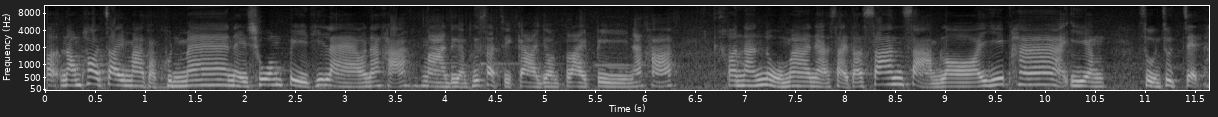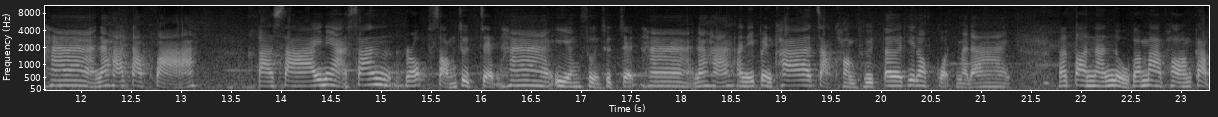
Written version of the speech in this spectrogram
เอ่อน้องพอใจมากับคุณแม่ในช่วงปีที่แล้วนะคะ มาเดือนพฤศจิกายนปลายปีนะคะ ตอนนั้นหนูมาเนี่ยสายตาสั้น 325 เอียง 0.75 นะคะตาขวา ตาซ้ายเนี่ยสั้นลบ2.75 เอียง 0.75 นะคะ อันนี้เป็นค่าจากคอมพิวเตอร์ที่เรากดมาได้ แล้วตอนนั้นหนูก็มาพร้อมกับ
